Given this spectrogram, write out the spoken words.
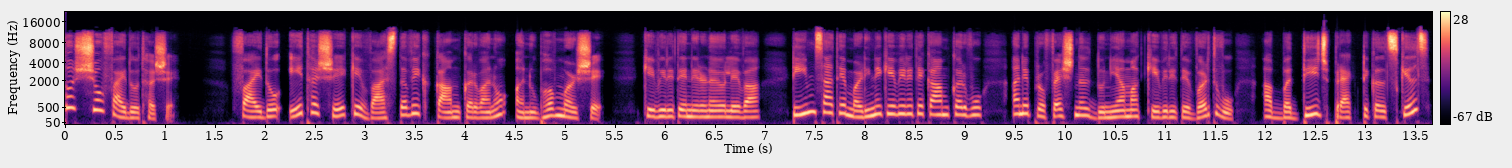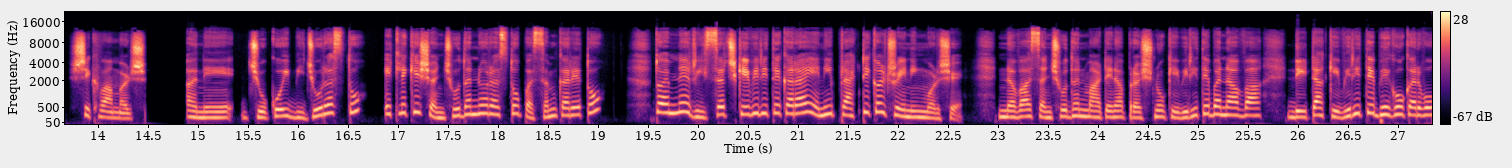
તો શું ફાયદો થશે? ફાયદો એ થશે કે વાસ્તવિક કામ કરવાનો અનુભવ મળશે. કેવી રીતે નિર્ણયો લેવા, ટીમ સાથે મળીને કેવી રીતે કામ કરવું અને પ્રોફેશનલ દુનિયામાં કેવી રીતે વર્તવું, આ બધી જ પ્રેક્ટિકલ સ્કિલ્સ શીખવા મળશે. અને જો કોઈ બીજો રસ્તો, એટલે કે સંશોધનનો રસ્તો પસંદ કરે તો? તો એમને રિસર્ચ કેવી રીતે કરાય એની પ્રેક્ટિકલ ટ્રેનિંગ મળશે. નવા સંશોધન માટેના પ્રશ્નો કેવી રીતે બનાવવા ડેટા કેવી રીતે ભેગો કરવો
